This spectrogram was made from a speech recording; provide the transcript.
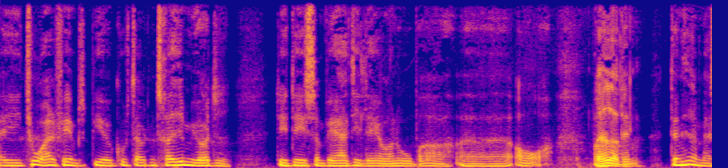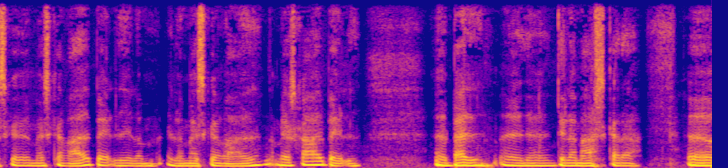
at i 92 bliver Gustav den 3. myrdet. Det er det, som Verdi laver en opera øh, over. Hvad hedder den? Den hedder Masker, Maskeradeballet, eller, eller Maskerade, Maskeradeballet. Øh, bal øh, de la Mascara. Øh,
